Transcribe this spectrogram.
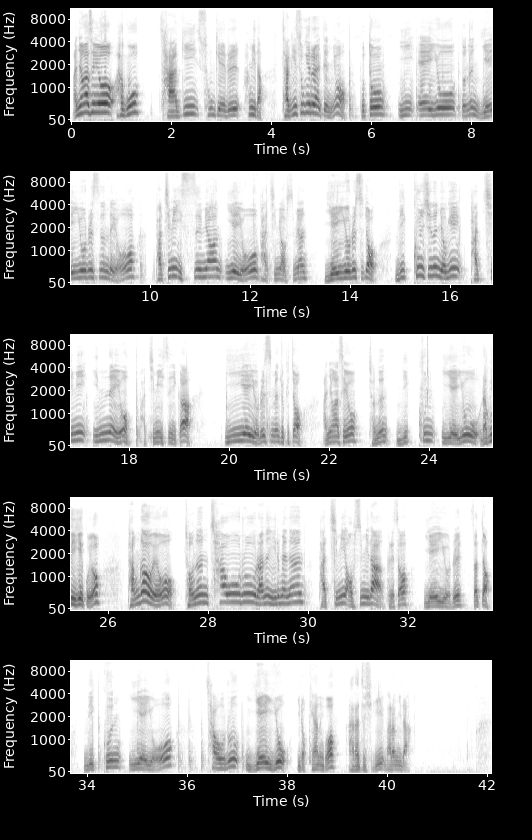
안녕하세요 하고 자기 소개를 합니다. 자기 소개를 할 때는요. 보통 이에요 또는 예요를 쓰는데요. 받침이 있으면 이에요, 받침이 없으면 예요를 쓰죠. 니쿤 씨는 여기 받침이 있네요. 받침이 있으니까 이에요를 쓰면 좋겠죠. 안녕하세요. 저는 니쿤이에요. 라고 얘기했고요. 반가워요. 저는 차오루라는 이름에는 받침이 없습니다. 그래서 예요를 썼죠. 니쿤이에요. 차오루 예요. 이렇게 하는 거 알아두시기 바랍니다.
